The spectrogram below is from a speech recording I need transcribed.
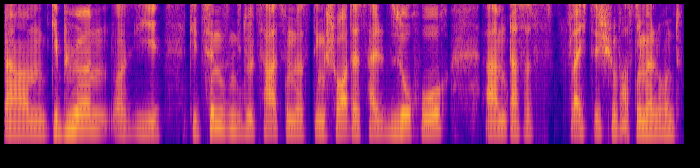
ähm, Gebühren oder die, die Zinsen, die du zahlst, wenn du das Ding shortest, halt so hoch, ähm, dass es vielleicht sich schon fast nicht mehr lohnt.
